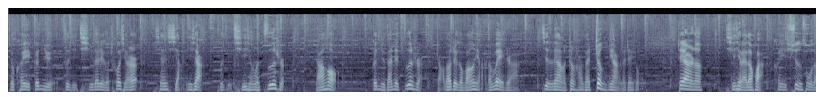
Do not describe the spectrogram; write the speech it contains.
就可以根据自己骑的这个车型儿。先想一下自己骑行的姿势，然后根据咱这姿势找到这个网眼的位置啊，尽量正好在正面的这种，这样呢，骑起来的话可以迅速的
